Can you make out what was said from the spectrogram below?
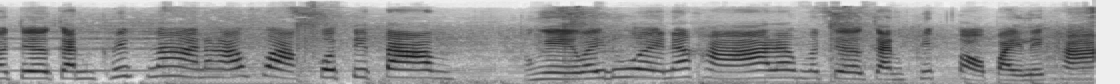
มาเจอกันคลิปหน้านะคะ ฝากกดติดตามน้องเอไว้ด้วยนะคะ แล้วมาเจอกันคลิปต่อไปเลยค่ะ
